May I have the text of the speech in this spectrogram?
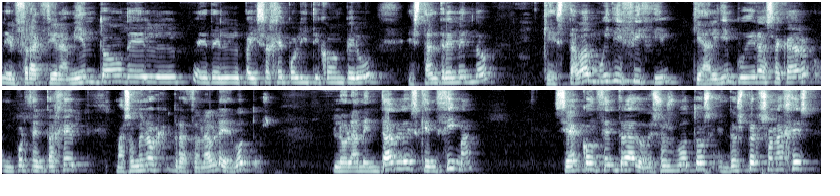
el fraccionamiento del, del paisaje político en Perú es tan tremendo que estaba muy difícil que alguien pudiera sacar un porcentaje más o menos razonable de votos. Lo lamentable es que encima se han concentrado esos votos en dos personajes,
